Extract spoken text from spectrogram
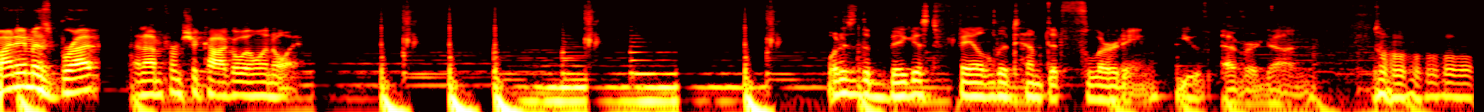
My name is Brett, and I'm from Chicago, Illinois. What is the biggest failed attempt at flirting you've ever done? Oh,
